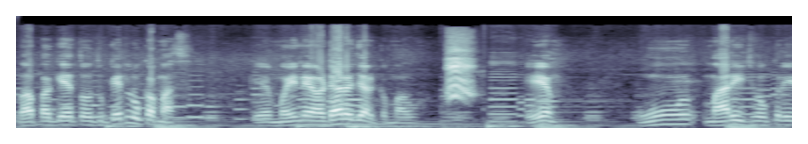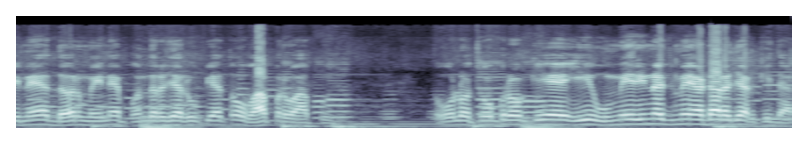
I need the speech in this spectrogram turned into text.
બાપા કહે તો તું કેટલું કમાશ? કે મહિને અઢાર હજાર કમાવું. એમ? હું મારી છોકરીને દર મહિને પંદર હજાર રૂપિયા તો વાપરવા આપું છું. તો ઓલો છોકરો કે એ ઉમેરીને જ મેં અઢાર હજાર કીધા.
